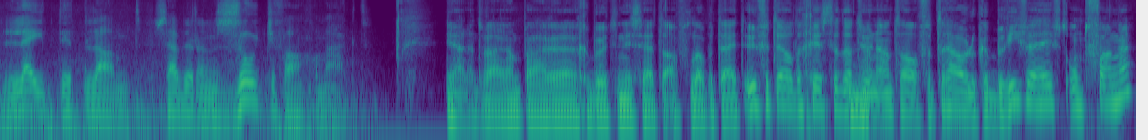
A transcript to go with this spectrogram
leidt dit land. Ze hebben er een zootje van gemaakt. Ja, dat waren een paar uh, gebeurtenissen uit de afgelopen tijd. U vertelde gisteren dat u een aantal vertrouwelijke brieven heeft ontvangen...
